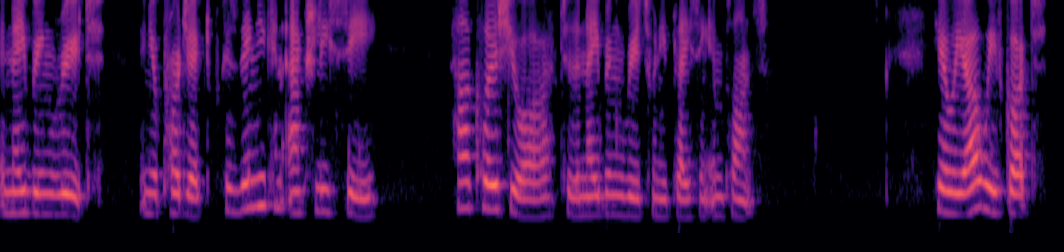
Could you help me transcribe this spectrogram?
a neighboring root in your project because then you can actually see how close you are to the neighboring roots when you're placing implants. Here we are, we've got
